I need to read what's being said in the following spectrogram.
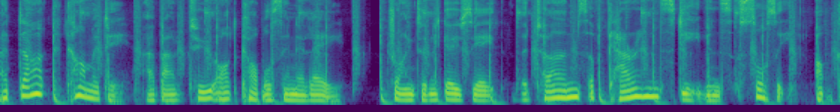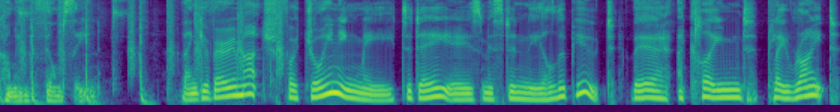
a dark comedy about two odd couples in LA trying to negotiate the terms of Karen Stevens' saucy upcoming film scene. Thank you very much for joining me. Today is Mr. Neil Labute, the acclaimed playwright,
